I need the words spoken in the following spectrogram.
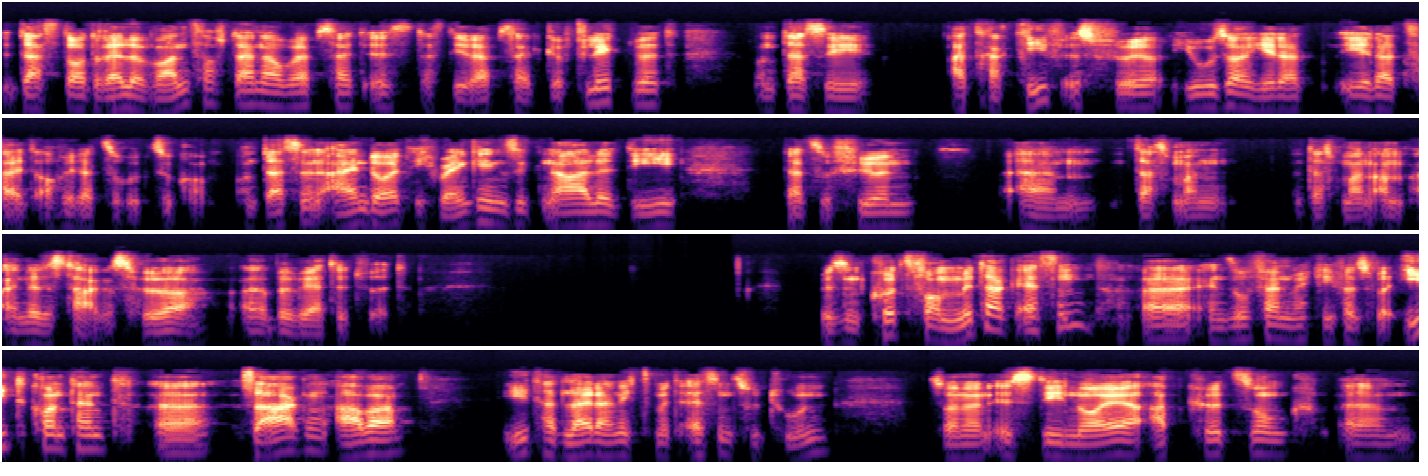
dass dort Relevanz auf deiner Website ist, dass die Website gepflegt wird und dass sie attraktiv ist für User, jeder, jederzeit auch wieder zurückzukommen. Und das sind eindeutig Ranking-Signale, die dazu führen, ähm, dass, man, dass man am Ende des Tages höher äh, bewertet wird. Wir sind kurz vorm Mittagessen. Äh, insofern möchte ich was über Eat-Content äh, sagen, aber Eat hat leider nichts mit Essen zu tun, sondern ist die neue Abkürzung, ähm,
